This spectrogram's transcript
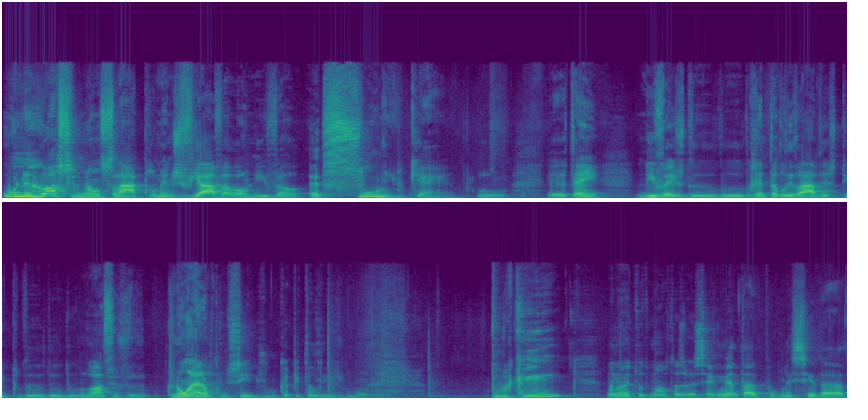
o negócio não será, pelo menos, viável ao nível absurdo que é. Eh, tem níveis de, de, de rentabilidade deste tipo de, de, negócios que não eram conhecidos no capitalismo. Porque mas não é tudo mal, estás a ver? Segmentar publicidade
